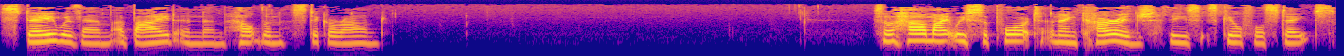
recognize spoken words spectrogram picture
stay with them, abide in them, help them stick around. So how might we support and encourage these skillful states?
